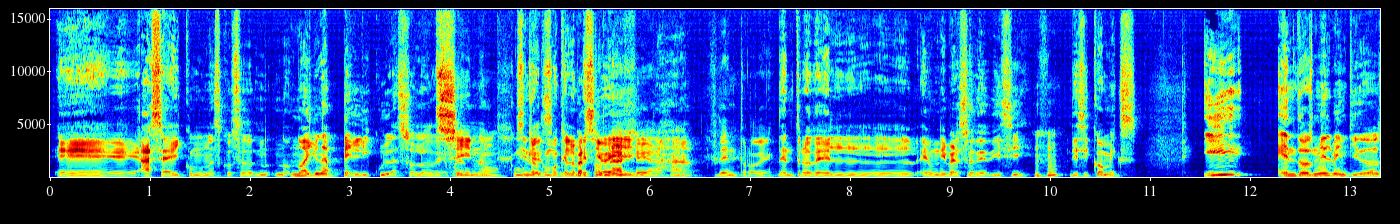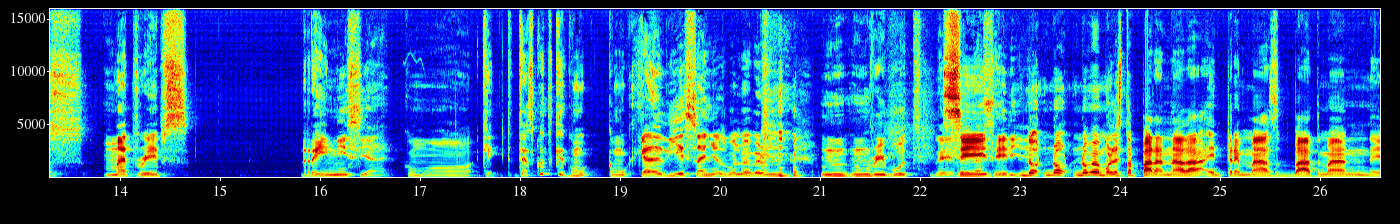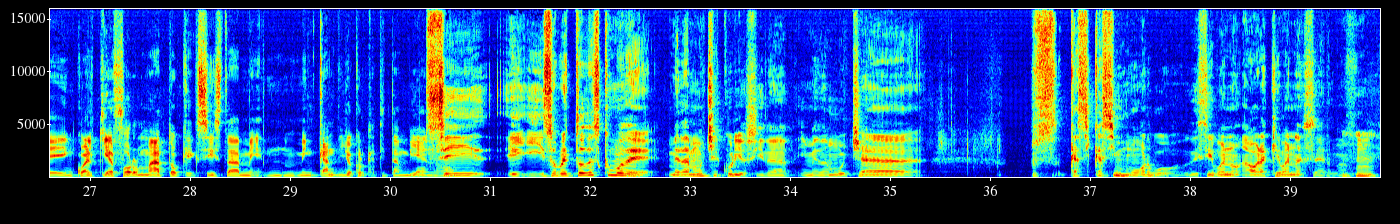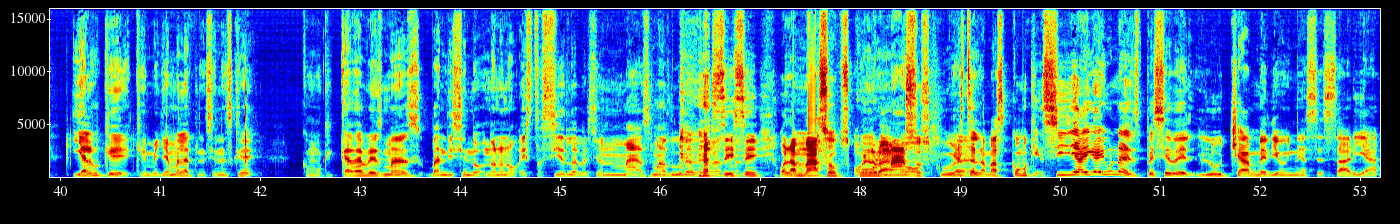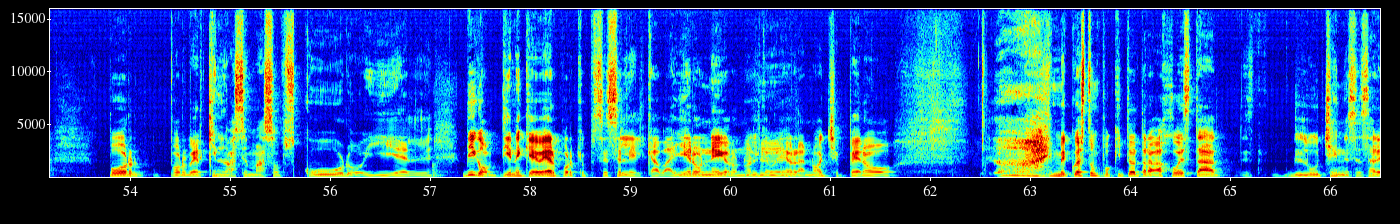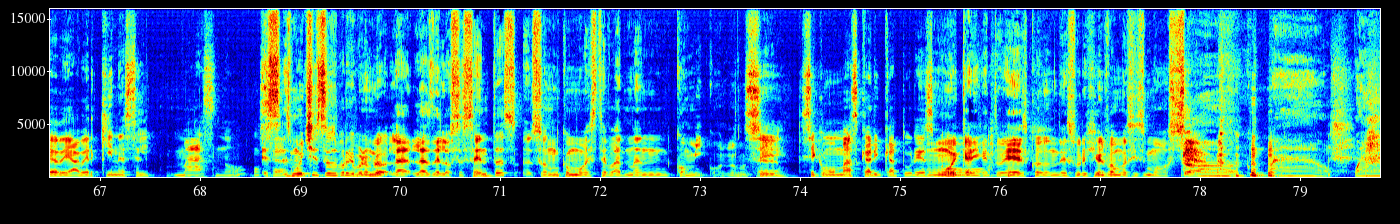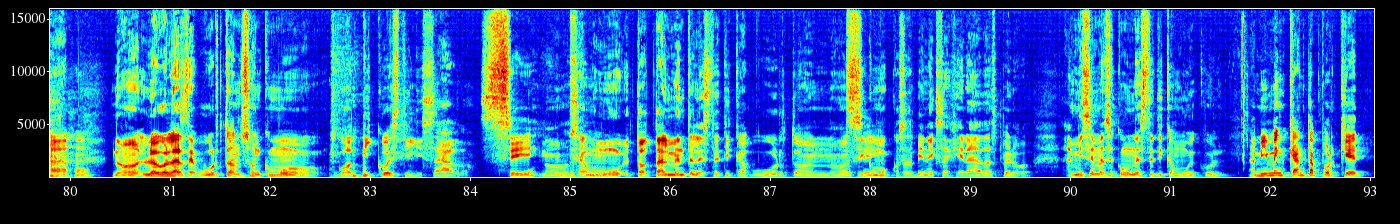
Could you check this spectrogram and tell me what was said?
eh, hace ahí como unas cosas. No, hay una película solo de sí, no, como sino como que lo metió ahí dentro de dentro del universo de DC, DC Comics. Y en 2022 Matt Reeves reinicia como... ¿Te das cuenta que como, como que cada 10 años vuelve a haber un, reboot de, la serie? No, no, no me molesta para nada. Entre más Batman eh, en cualquier formato que exista, me, encanta. Yo creo que a ti también, ¿no? Sí, y, sobre todo es como de... Me da mucha curiosidad y me da mucha... Pues casi casi morbo. Decir, bueno, ahora qué van a hacer, ¿no? Y algo que, que me llama la atención es que como que cada vez más van diciendo, no, no, no, esta sí es la versión más madura de Batman. sí, sí, o la más oscura. O la más oscura. esta es la más, como que sí, hay, hay una especie de lucha medio innecesaria por, por ver quién lo hace más oscuro y el... Digo, tiene que ver porque pues, es el, caballero negro, ¿no? El caballero de la noche, pero... me cuesta un poquito de trabajo esta lucha innecesaria de a ver quién es el más, ¿no? es, muy chistoso porque, por ejemplo, las de los 60 son como este Batman cómico, ¿no? sí, sí, como más caricaturesco. Muy caricaturesco, donde surgió el famosísimo ¿No? Luego las de Burton son como gótico estilizado. Sí. ¿No? O sea, totalmente la estética Burton, ¿no? Así como cosas bien exageradas, pero a mí se me hace como una estética muy cool. A mí me encanta porque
